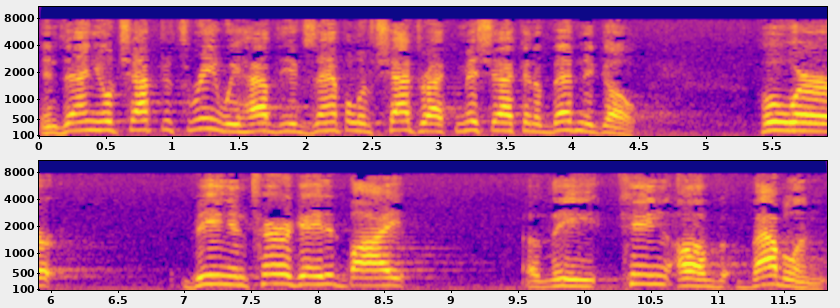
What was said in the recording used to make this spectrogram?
In Daniel chapter 3, we have the example of Shadrach, Meshach, and Abednego, who were being interrogated by Uh, the king of Babylon.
